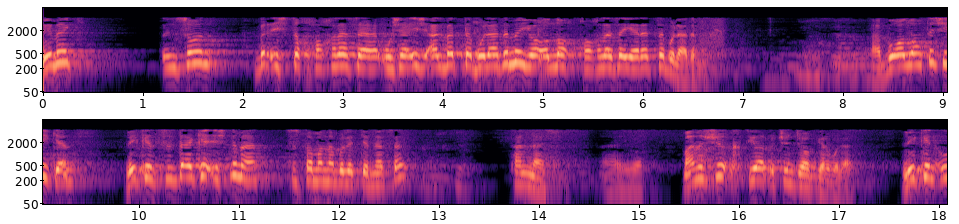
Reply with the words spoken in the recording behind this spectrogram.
demak inson bir ishni xohlasa o'sha ish albatta bo'ladimi yo olloh xohlasa yaratsa bo'ladimi? Ha, bu ollohni ishi ekan. Lekin sizdagi ish nima? Siz tomondan bo'layotgan narsa? Tanlash. Ayyo. Mana shu ixtiyor uchun javobgar bo'lasiz. Lekin u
